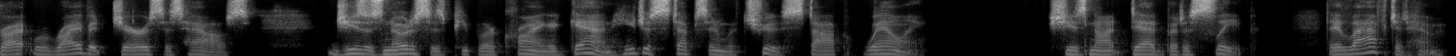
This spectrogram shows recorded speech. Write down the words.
arrive at Jairus's house, Jesus notices people are crying. Again, he just steps in with truth. Stop wailing. She is not dead, but asleep. They laughed at him.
